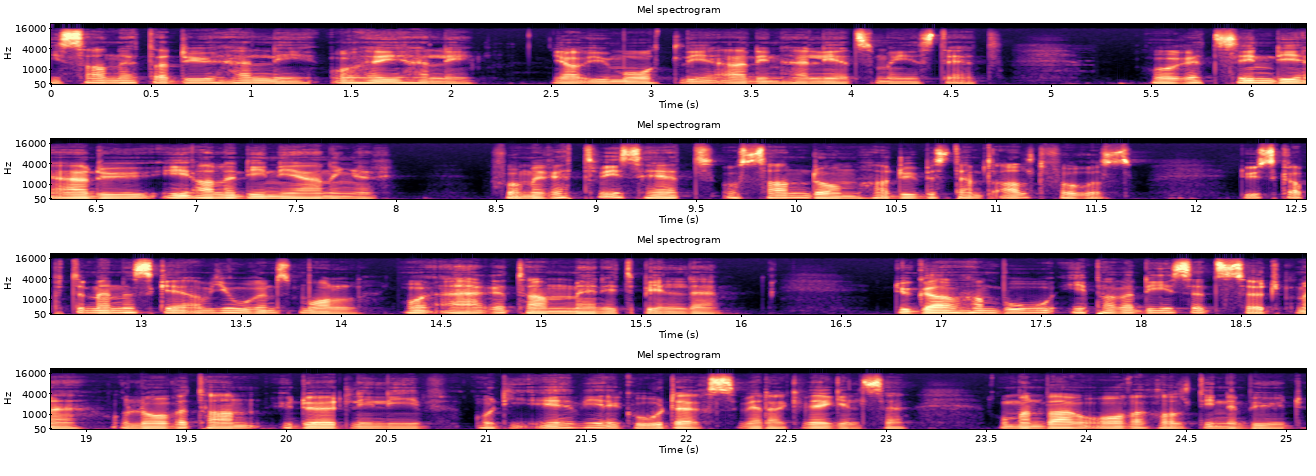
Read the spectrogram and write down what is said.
I sannhet er du hellig og høyhellig, ja, umåtelig er din hellighetsmajestet, og rettsindig er du i alle dine gjerninger. For med rettvishet og sanndom har du bestemt alt for oss. Du skapte mennesket av jordens moll og æret ham med ditt bilde. Du gav ham bo i paradisets sødme og lovet han udødelig liv og de evige goders vederkvegelse om han bare overholdt dine bud.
